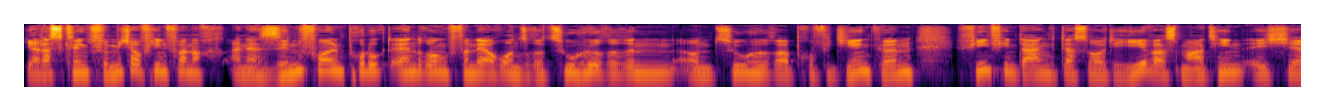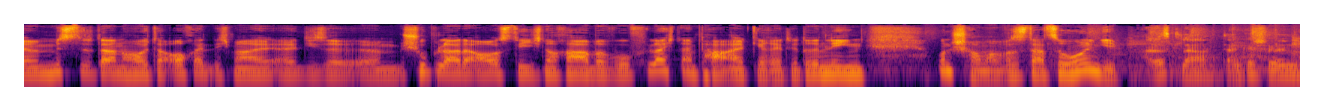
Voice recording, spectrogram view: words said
Ja, das klingt für mich auf jeden Fall nach einer sinnvollen Produktänderung, von der auch unsere Zuhörerinnen und Zuhörer profitieren können. Vielen, vielen Dank, dass du heute hier warst, Martin. Ich äh, misste dann heute auch endlich mal äh, diese ähm, Schublade aus, die ich noch habe, wo vielleicht ein paar Altgeräte drin liegen und schau mal, was es da zu holen gibt. Alles klar, Dankeschön.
